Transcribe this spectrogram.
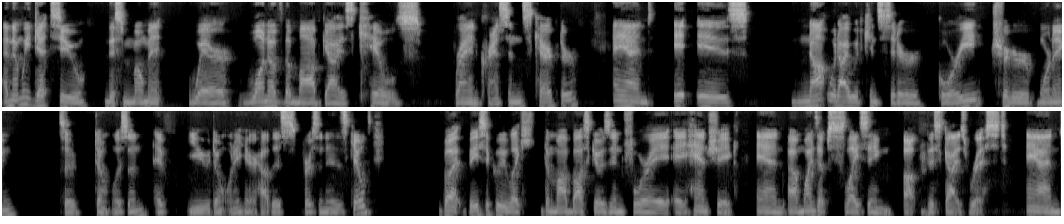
And then we get to this moment where one of the mob guys kills Bryan Cranston's character. And it is not what I would consider gory. Trigger warning. So don't listen if you don't want to hear how this person is killed. But basically, like the mob boss goes in for a, a handshake and um, winds up slicing up this guy's wrist. And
